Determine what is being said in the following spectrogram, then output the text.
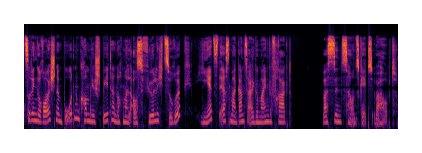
Zu den Geräuschen im Boden kommen wir später nochmal ausführlich zurück. Jetzt erstmal ganz allgemein gefragt, was sind Soundscapes überhaupt?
